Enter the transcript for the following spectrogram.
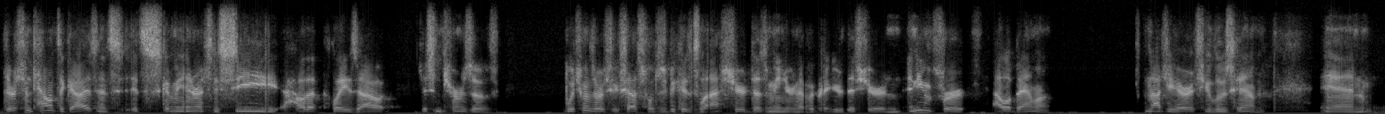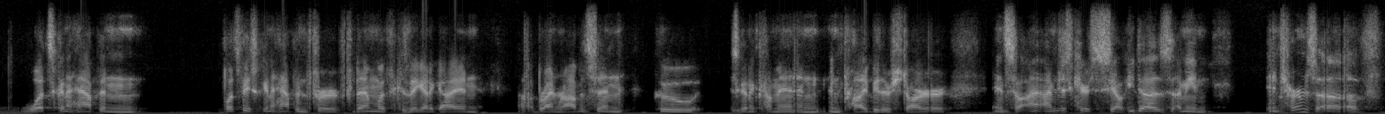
There's some talented guys, and it's it's going to be interesting to see how that plays out, just in terms of which ones are successful. Just because last year doesn't mean you're going to have a great year this year, and, and even for Alabama, Najee Harris, you lose him, and what's going to happen? What's basically going to happen for, for them with because they got a guy in uh, Brian Robinson who is going to come in and, and probably be their starter, and so I, I'm just curious to see how he does. I mean, in terms of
